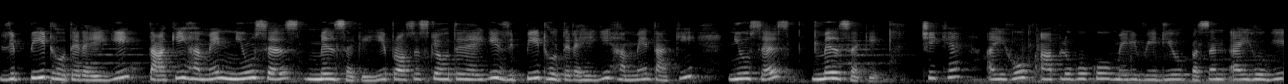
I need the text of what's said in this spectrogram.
रिपीट होते रहेगी ताकि हमें न्यू सेल्स मिल सके। ये प्रोसेस क्या होती रहेगी? रिपीट होते रहेगी हमें ताकि न्यू सेल्स मिल सके। ठीक है? आई होप आप लोगों को मेरी वीडियो पसंद आई होगी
